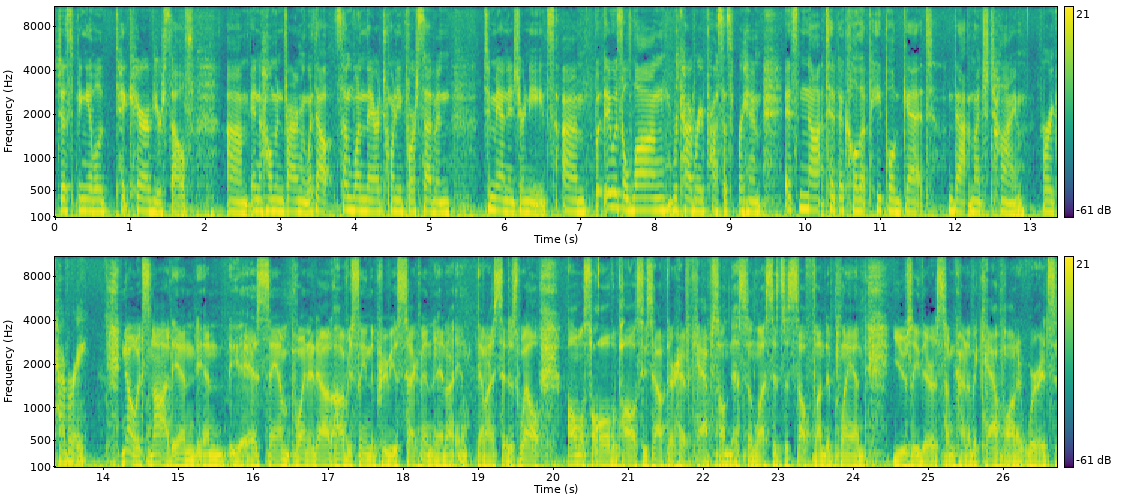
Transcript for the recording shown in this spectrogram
just being able to take care of yourself um, in a home environment without someone there 24 7 to manage your needs. Um, but it was a long recovery process for him. It's not typical that people get that much time for recovery. No, it's not. And and as Sam pointed out, obviously in the previous segment, and I, and I said as well, almost all the policies out there have caps on this. Unless it's a self-funded plan, usually there is some kind of a cap on it where it's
